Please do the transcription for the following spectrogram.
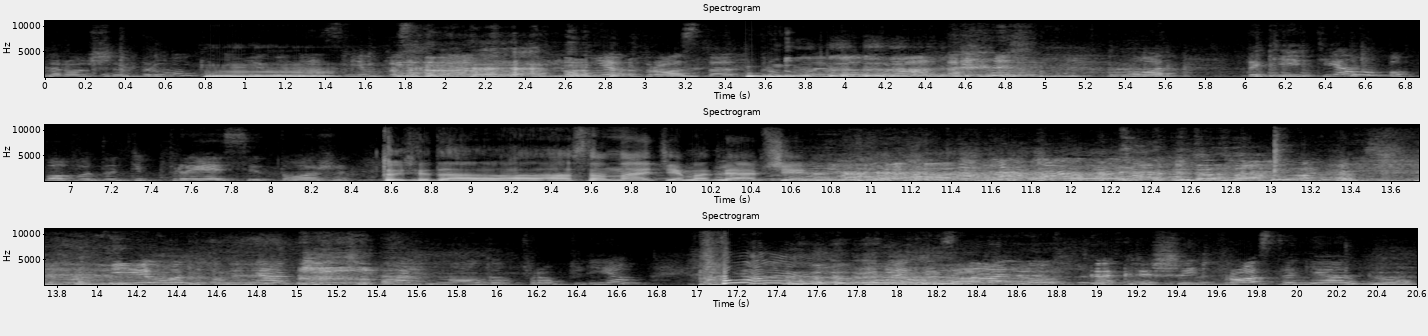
хороший друг. и М. у нас с ним постоянно... Нет, просто друг Ну. брата. Вот. Такие темы по поводу депрессии тоже. То есть это основная тема для общения. И вот у меня, короче, так много проблем. Я не знаю, как решить просто не одну.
